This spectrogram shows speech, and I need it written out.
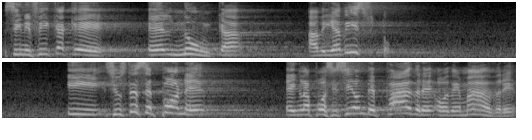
significa que él nunca había visto. Y si usted se pone en la posición de padre o de madre,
